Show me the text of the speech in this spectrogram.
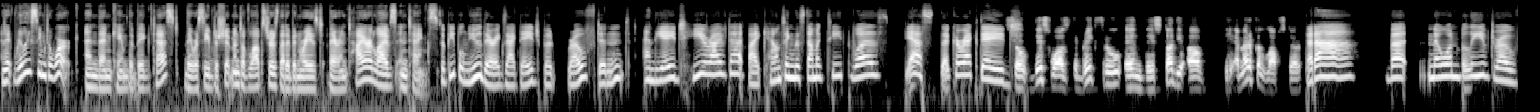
and it really seemed to work. And then came the big test. They received a shipment of lobsters that had been raised their entire lives in tanks. So people knew their exact age, but Raouf didn't. And the age he arrived at by counting the stomach teeth was, yes, the correct age. So this was a breakthrough in the study of the American lobster. Ta da! But no one believed Raouf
